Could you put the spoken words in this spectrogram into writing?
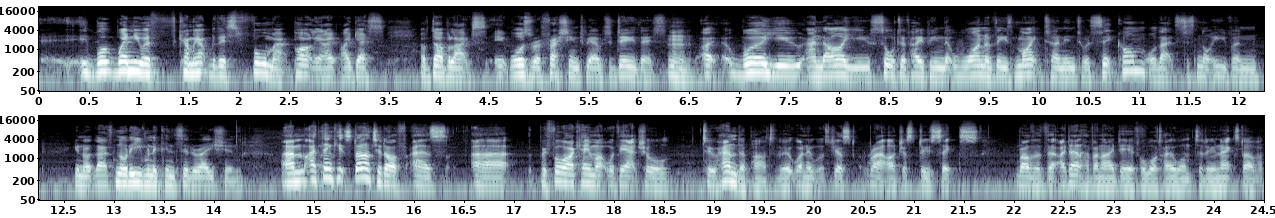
it, when you were th- coming up with this format, partly I, I guess of double acts, it was refreshing to be able to do this. Uh, were you and are you sort of hoping that one of these might turn into a sitcom, or that's just not even you know that's not even a consideration? Um, I think it started off as uh, before I came up with the actual two-hander part of it, when it was just right. I'll just do six. Rather than I don't have an idea for what I want to do next after,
